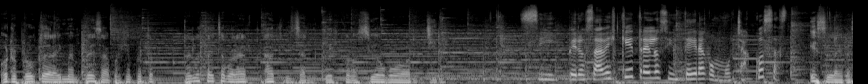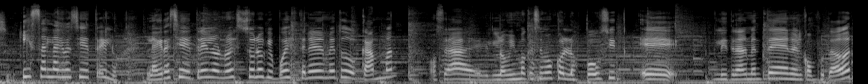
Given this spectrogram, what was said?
otros productos de la misma empresa. Por ejemplo, Trello está hecha por Artisan, que es conocido por China. Sí, pero ¿sabes qué? Trello se integra con muchas cosas. Esa es la gracia. Esa es la gracia de Trello. La gracia de Trello no es solo que puedes tener el método Kanban, o sea, eh, lo mismo que hacemos con los post-it eh, literalmente en el computador,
